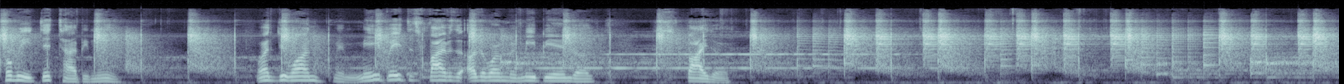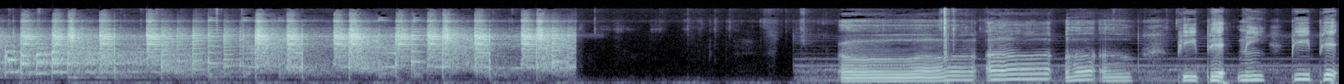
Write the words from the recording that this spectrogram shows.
Probably it did tab me. One do one with me being the spider, the other one with me being the spider. Oh, oh, oh, oh, oh. Peep hit me, peep hit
